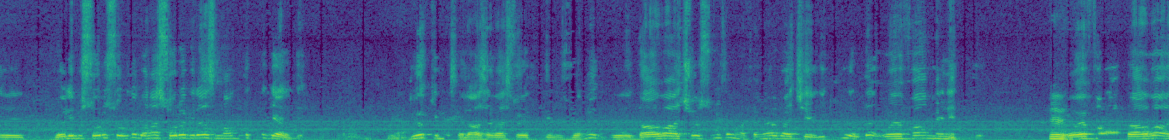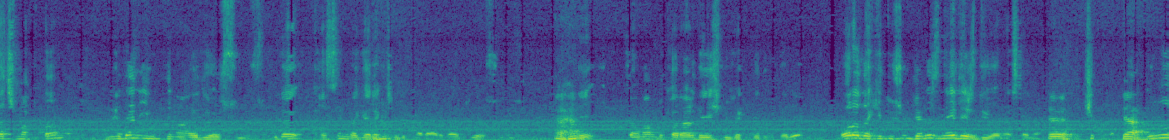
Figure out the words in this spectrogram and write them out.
e, böyle bir soru sordu. Bana soru biraz mantıklı geldi. Ya. Diyor ki mesela az evvel söylediğiniz üzerine e, dava açıyorsunuz ama Fenerbahçe'ye iki yılda UEFA men etti. Evet. UEFA'ya dava açmaktan neden imtina ediyorsunuz? Bir de Kasım'da gerekçeli karar var diyorsunuz. Aha, E, zaman bu karar değişmeyecek dedikleri. Oradaki düşünceniz nedir diyor mesela. Evet. Ya bunu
